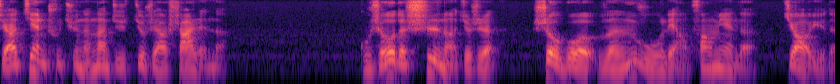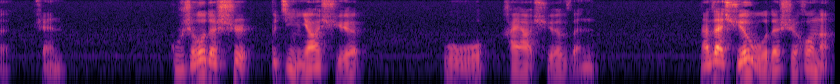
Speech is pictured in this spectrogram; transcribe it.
只要箭出去呢，那就就是要杀人的。古时候的士呢，就是受过文武两方面的教育的人。古时候的士不仅要学武，还要学文。那在学武的时候呢，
